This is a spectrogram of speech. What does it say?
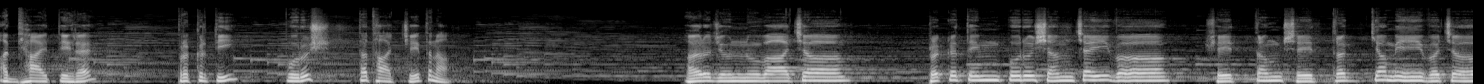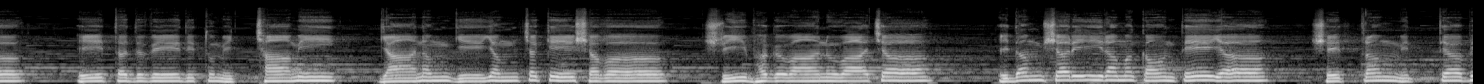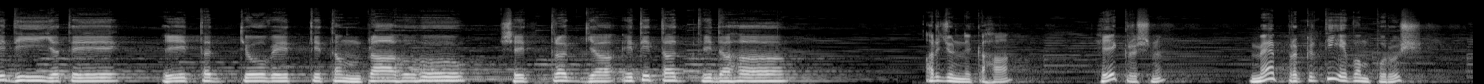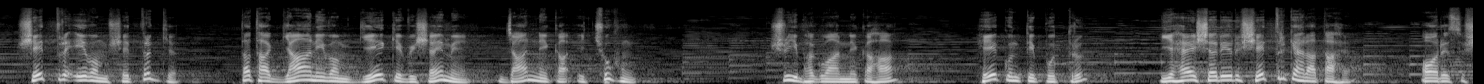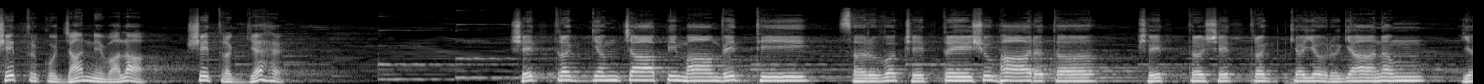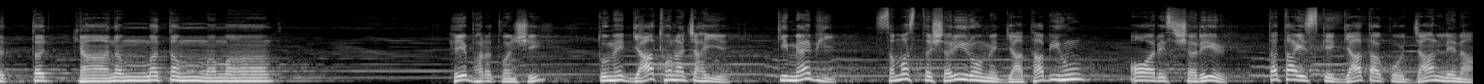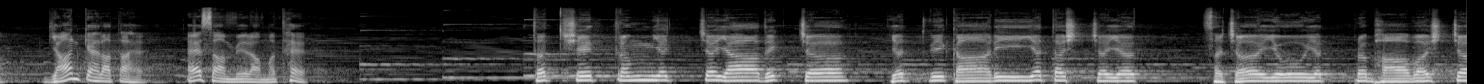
अध्याय तेरह प्रकृति पुरुष तथा चेतना। अर्जुनुवाच प्रकृतिं पुरुषं चैव क्षेत्रं क्षेत्रज्ञमेव च। एतद्वेदितुमिच्छामि ज्ञानं ज्ञेयं च केशव। श्रीभगवानुवाच इदं शरीरं कौन्तेय क्षेत्रमित्यभिधीयते एतद्यो वेत्ति तं प्राहुः क्षेत्रज्ञ इति तद्विदः। अर्जुन ने कहा, हे कृष्ण, मैं प्रकृति एवं पुरुष, क्षेत्र एवं क्षेत्रज्ञ तथा ज्ञान एवं ज्ञेय के विषय में जानने का इच्छुक हूँ। श्री भगवान ने कहा, हे कुंती पुत्र, यह शरीर क्षेत्र कहलाता है। और इस क्षेत्र को जानने वाला क्षेत्रज्ञ है। क्षेत्रज्ञं चापि माँ विद्धि सर्वक्षेत्रेषु भारत। क्षेत्रक्षेत्रज्ञयोर्ज्ञानं यत्तज्ज्ञानं मतं मम। हे भरतवंशी तुम्हें ज्ञात होना चाहिए कि मैं भी समस्त शरीरों में ज्ञाता भी हूँ और इस शरीर तथा इसके ज्ञाता को जान लेना ज्ञान कहलाता है ऐसा मेरा मत है। तत्क्षेत्रं यच्च यादृक् यद्विकारी यतश्च यत् स च यो यत्प्रभावश्च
